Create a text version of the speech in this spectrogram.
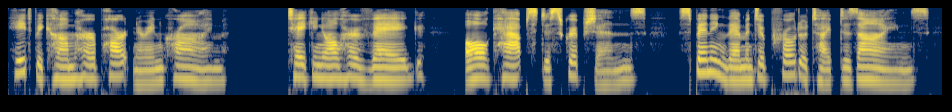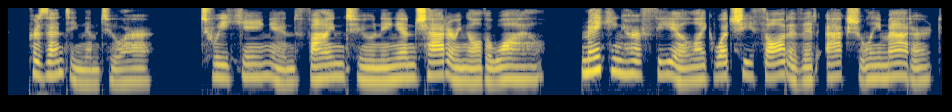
he'd become her partner in crime, taking all her vague, all caps descriptions, spinning them into prototype designs, presenting them to her, tweaking and fine tuning and chattering all the while, making her feel like what she thought of it actually mattered.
